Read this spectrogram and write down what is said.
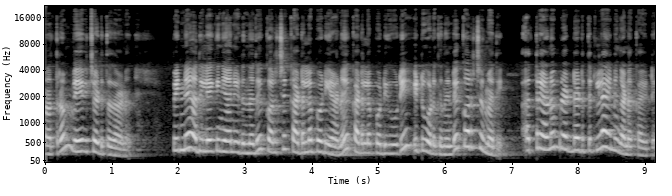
മാത്രം വേവിച്ചെടുത്തതാണ്. പിന്നെ അതിലേക്ക് ഞാൻ ഇടുന്നത് കുറച്ച് കടലപ്പൊടിയാണ്. കടലപ്പൊടി കൂടി ഇട്ട് കൊടുക്കുന്നുണ്ട്. കുറച്ച് മതി. അത്രയാണ് ബ്രെഡ് എടുത്തിട്ടുള്ള അതിന് കണക്കായിട്ട്.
